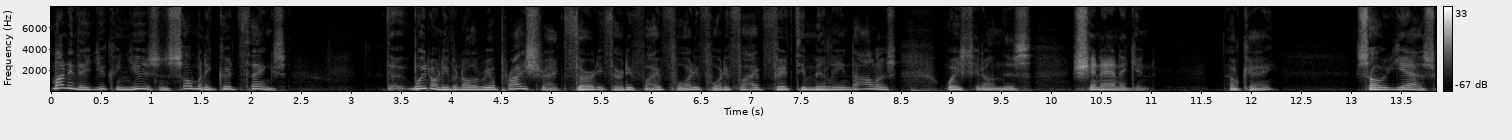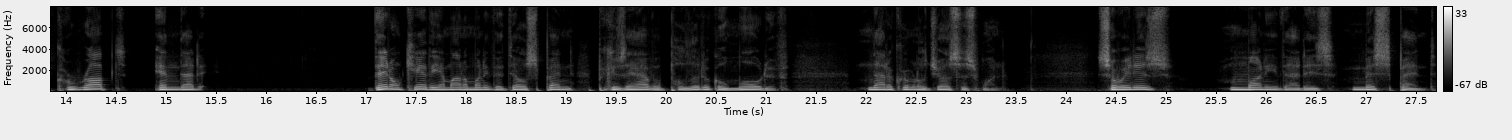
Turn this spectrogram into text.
money that you can use in so many good things. We don't even know the real price tag 30, 35, 40, 45, 50 million dollars wasted on this shenanigan. Okay? So, yes, corrupt in that they don't care the amount of money that they'll spend because they have a political motive, not a criminal justice one. So it is money that is misspent.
